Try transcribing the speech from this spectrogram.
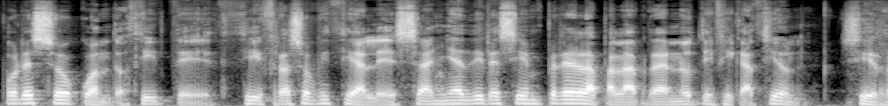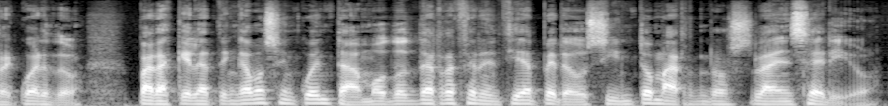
Por eso, cuando cite cifras oficiales, añadiré siempre la palabra notificación, si recuerdo, para que la tengamos en cuenta a modo de referencia, pero sin tomárnosla en serio.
